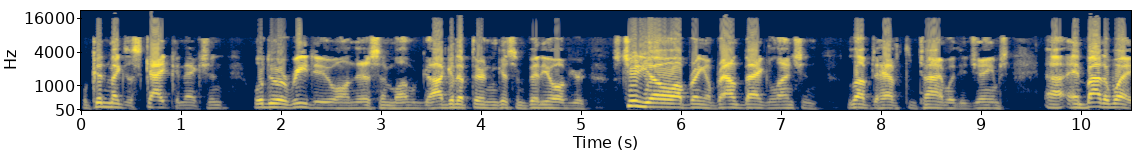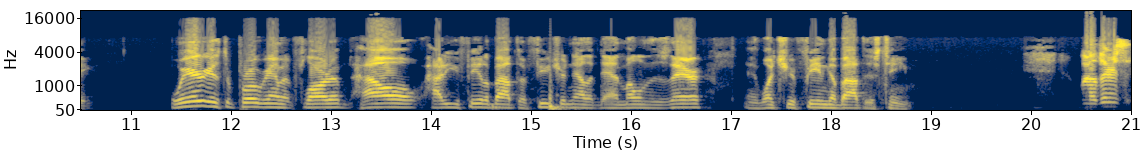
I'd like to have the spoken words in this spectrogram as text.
We couldn't make the Skype connection. We'll do a redo on this, and we'll, I'll get up there and get some video of your studio. I'll bring a brown bag lunch, and love to have some time with you, James. Uh, and by the way, where is the program at Florida? How how do you feel about the future now that Dan Mullen is there? And what's your feeling about this team? Well, there's,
